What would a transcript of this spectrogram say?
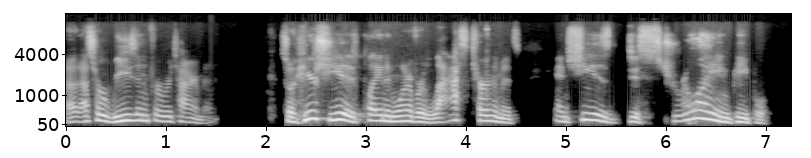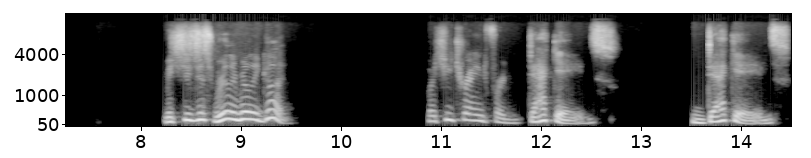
That's her reason for retirement. So here she is playing in one of her last tournaments and she is destroying people. I mean, she's just really, really good. But she trained for decades, decades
